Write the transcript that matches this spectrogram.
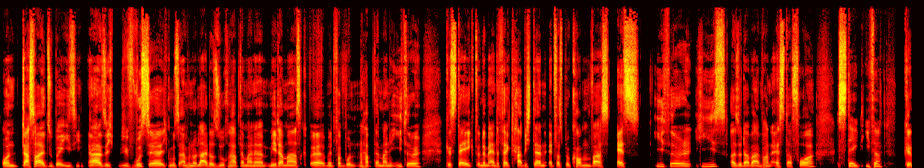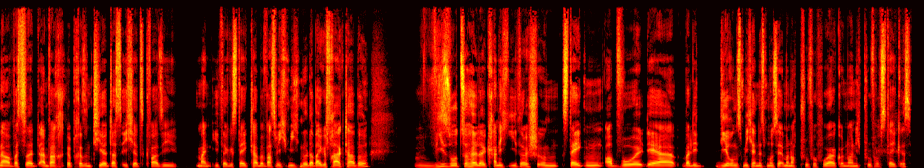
Und das war halt super easy. Ja, also ich, ich, wusste, ich muss einfach nur Lido suchen, habe dann meine Metamask äh, mit verbunden, habe dann meine Ether gestaked und im Endeffekt habe ich dann etwas bekommen, was S Ether hieß. Also da war einfach ein S davor. Staked Ether. Genau, was halt einfach repräsentiert, dass ich jetzt quasi mein Ether gestaked habe. Was mich, mich nur dabei gefragt habe, wieso zur Hölle kann ich Ether schon staken, obwohl der Validierungsmechanismus ja immer noch Proof of Work und noch nicht Proof of Stake ist?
